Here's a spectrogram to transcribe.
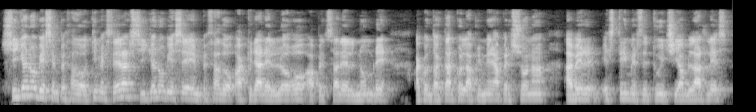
Si yo no hubiese empezado Team Stellar, si yo no hubiese empezado a crear el logo, a pensar el nombre, a contactar con la primera persona, a ver streamers de Twitch y hablarles,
